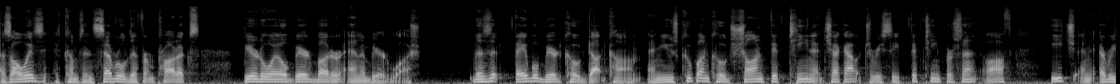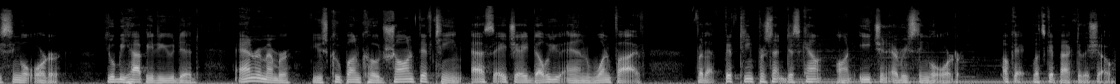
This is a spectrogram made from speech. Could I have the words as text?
As always, it comes in several different products beard oil, beard butter, and a beard wash. Visit fablebeardco.com and use coupon code SHAWN15 at checkout to receive 15% off each and every single order. You'll be happy that you did. And remember, use coupon code SHAWN15, S H A W N 1 5, for that 15% discount on each and every single order. Okay, let's get back to the show.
